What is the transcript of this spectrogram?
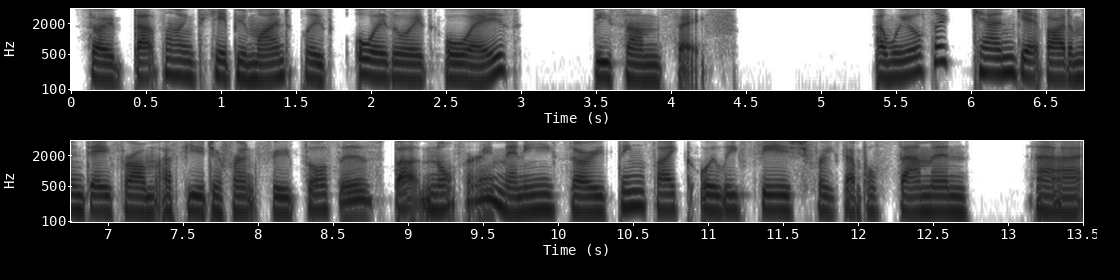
So that's something to keep in mind. Please always, always, always be sun safe. And we also can get vitamin D from a few different food sources, but not very many. So things like oily fish, for example, salmon, uh,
